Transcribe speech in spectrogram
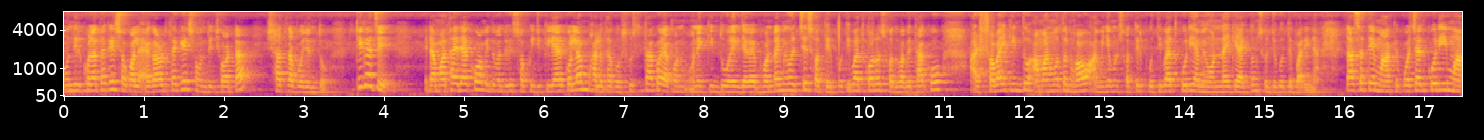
মন্দির খোলা থাকে সকাল এগারোটা থেকে সন্ধ্যে ছটা, সাতটা পর্যন্ত। ঠিক আছে? এটা মাথায় রাখো, আমি তোমাদেরকে সব কিছু ক্লিয়ার করলাম। ভালো থাকো, সুস্থ থাকো। এখন অনেক কিন্তু অনেক জায়গায় ভণ্ডামি হচ্ছে, সত্যের প্রতিবাদ করো, সৎভাবে থাকো। আর সবাই কিন্তু আমার মতন হও, আমি যেমন সত্যের প্রতিবাদ করি, আমি অন্যায়কে একদম সহ্য করতে পারি না। তার সাথে মাকে প্রচার করি, মা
